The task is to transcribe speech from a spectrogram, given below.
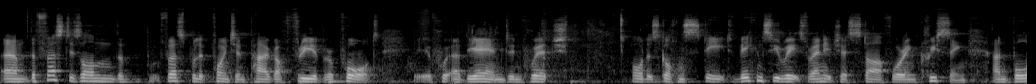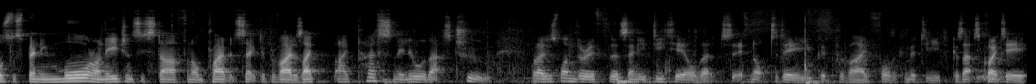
Um, the first is on the first bullet point in paragraph three of the report, if, at the end, in which Audit Scotland state vacancy rates for NHS staff were increasing and boards were spending more on agency staff and on private sector providers. I, I personally know that's true, but I just wonder if there's any detail that, if not today, you could provide for the committee, because that's quite a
